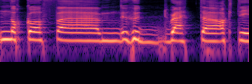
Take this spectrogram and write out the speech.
knockoff um, hoodrat-aktig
